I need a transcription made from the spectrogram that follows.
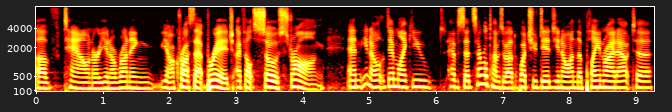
of town or you know running you know across that bridge i felt so strong and you know dim like you have said several times about what you did you know on the plane ride out to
